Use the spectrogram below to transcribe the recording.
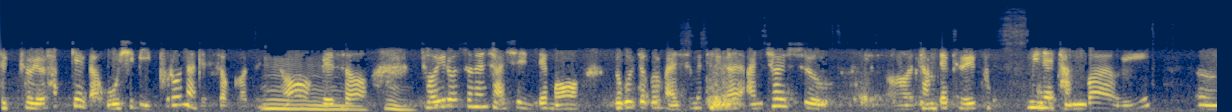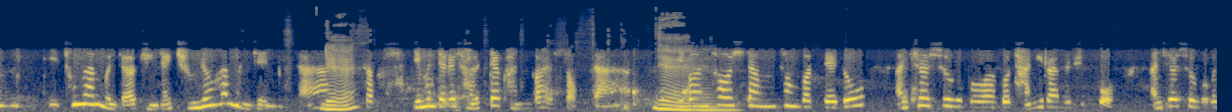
득표율 합계가 52%나 됐었거든요. 음. 그래서 음. 저희로서는 사실 이제 뭐 노골적으로 말씀을 드리면 안철수 어, 당 대표의 국민의 당과의 음, 이 통합 문제가 굉장히 중요한 문제입니다. 예. 그래서 이 문제를 절대 간과할 수 없다. 예. 이번 서울시장 선거 때도 안철수 후보하고 단일화를 했고 안철수 후보가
